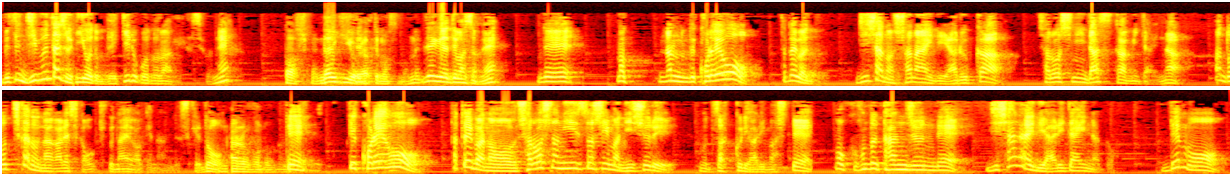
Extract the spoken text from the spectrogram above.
別に自分たちの企業でもできることなんですよね。確かに。大企業やってますもんね。で、やってますよね。で、まあ、なのでこれを、例えば自社の社内でやるか、社労士に出すかみたいな、まあ、どっちかの流れしか大きくないわけなんですけど、なるほど。で、で、これを、例えばあの、社労士のニーズとして今2種類、もうざっくりありまして、もう本当に単純で、自社内でやりたいんだと。でも、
